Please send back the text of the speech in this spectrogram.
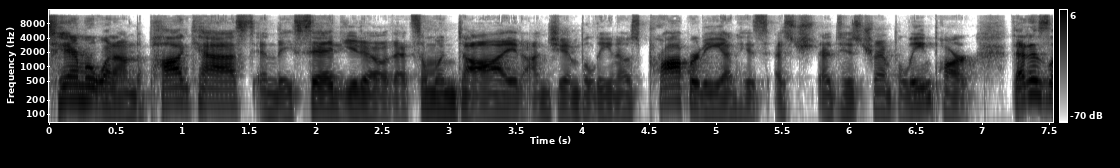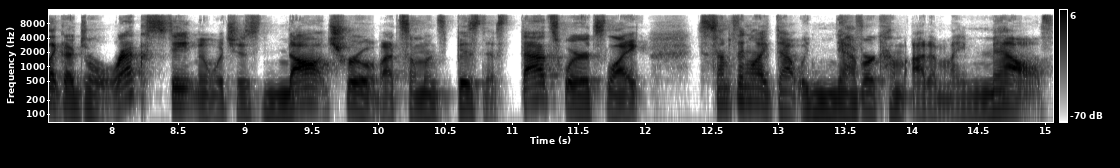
Tamra went on the podcast and they said, you know, that someone died on Jim Bellino's property on his at his trampoline park. That is like a direct statement, which is not true about someone's business. That's where it's like something like that would never come out of my mouth.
